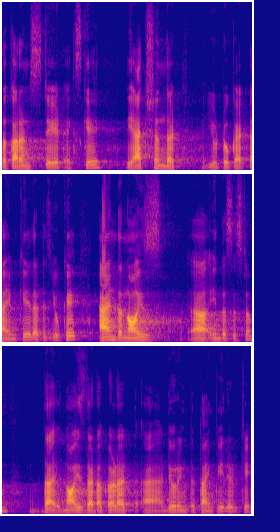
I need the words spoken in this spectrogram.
the current state xk, the action that you took at time k that is uk and the noise uh, in the system the noise that occurred at uh, during the time period k.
